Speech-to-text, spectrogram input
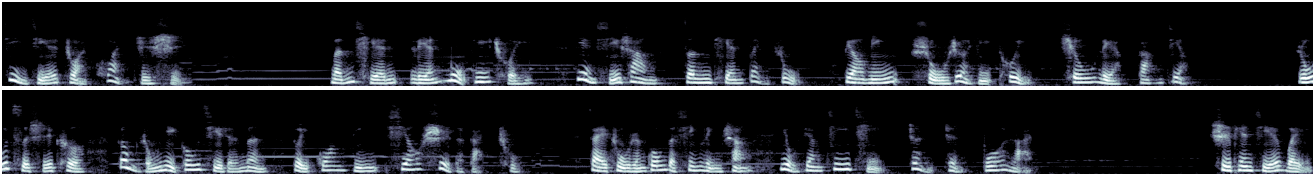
季节转换之时。门前帘幕低垂，殿席上增添被褥，表明暑热已退，秋凉刚降。如此时刻，更容易勾起人们对光阴消逝的感触。在主人公的心灵上，又将激起阵阵波澜。诗篇结尾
